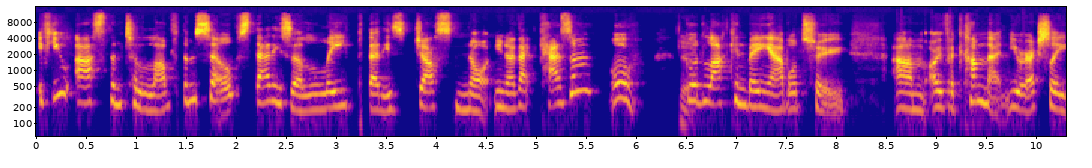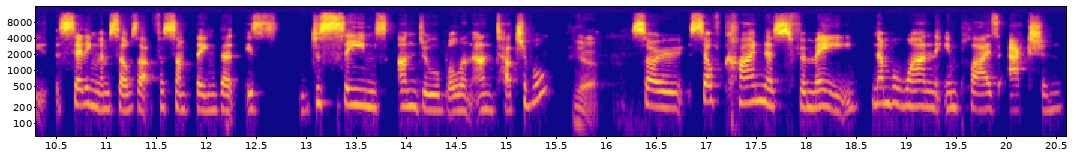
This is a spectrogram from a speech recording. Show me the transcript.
if you ask them to love themselves, that is a leap that is just not, you know, that chasm. Oh, yeah. good luck in being able to um, overcome that. You're actually setting themselves up for something that is just seems undoable and untouchable. Yeah. So self kindness for me, number one, implies action.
